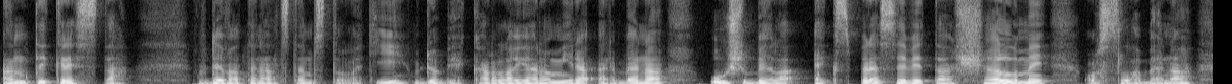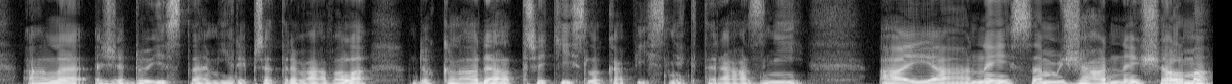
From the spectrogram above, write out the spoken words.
antikrista. V 19. století, v době Karla Jaromíra Erbena, už byla expresivita šelmy oslabena, ale že do jisté míry přetrvávala, dokládá třetí sloka písně, která zní A já nejsem žádnej šelma,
